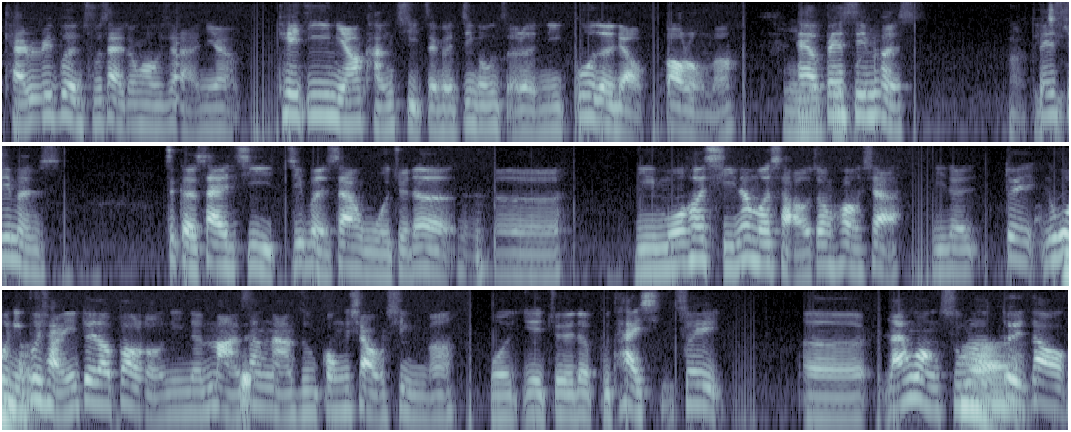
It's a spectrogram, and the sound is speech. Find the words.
凯瑞不能出赛的状况下，你要 KD 你要扛起整个进攻责任，你过得了暴龙吗？还有 Ben Simmons，Ben Simmons 这个赛季基本上我觉得，呃，你磨合期那么少的状况下，你能对，如果你不小心对到暴龙，你能马上拿出功效性吗？我也觉得不太行。所以，呃，篮网除了对到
